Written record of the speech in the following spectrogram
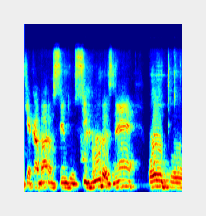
que acabaram sendo seguras, né, ou, ou,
